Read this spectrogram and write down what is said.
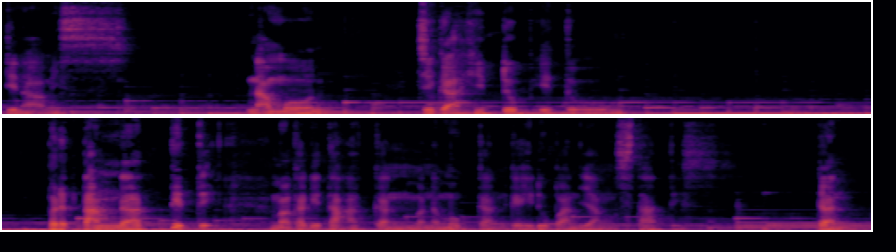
dinamis. Namun, jika hidup itu bertanda titik, maka kita akan menemukan kehidupan yang statis. Dan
